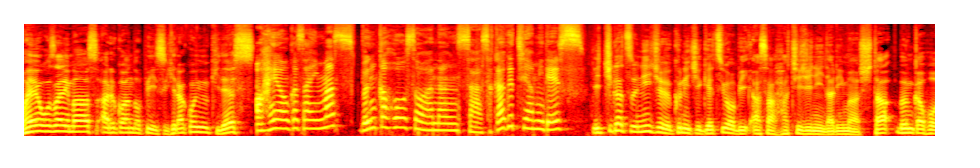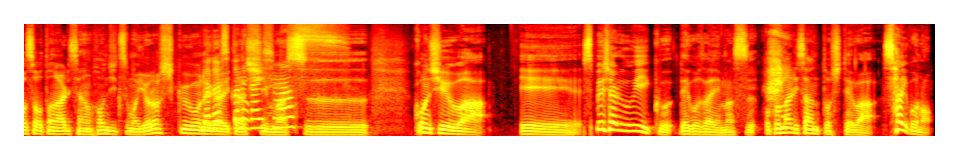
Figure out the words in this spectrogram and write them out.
おはようございます。アルコピース平子祐希です。おはようございます。文化放送アナウンサー坂口亜美です。1月29日月曜日朝8時になりました。文化放送隣さん本日もよろしくお願いいたします。し今週は、えースペシャルウィークでございます。お隣さんとしては最後の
